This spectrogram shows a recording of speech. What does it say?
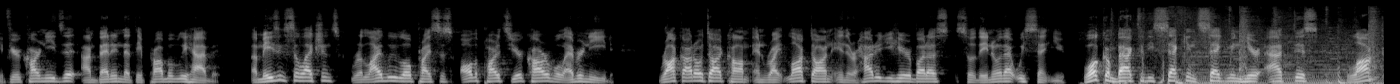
If your car needs it, I'm betting that they probably have it. Amazing selections, reliably low prices, all the parts your car will ever need. RockAuto.com and write locked on in there. How Did You Hear About Us so they know that we sent you. Welcome back to the second segment here at this Locked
